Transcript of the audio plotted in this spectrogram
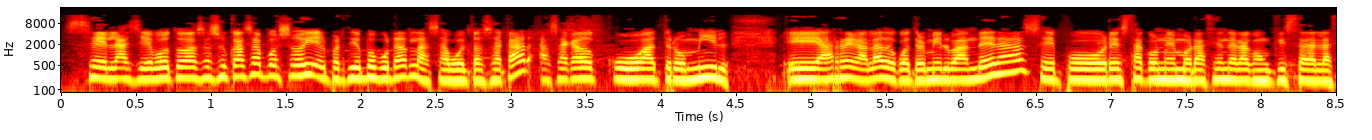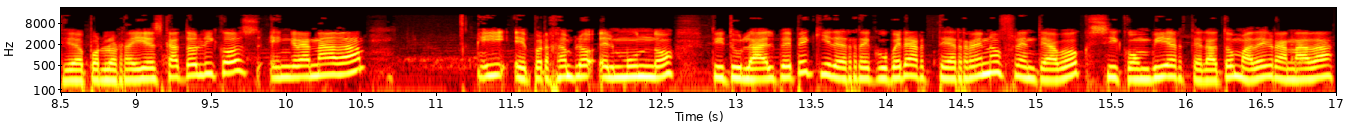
se las llevó todas a su casa, pues hoy el Partido Popular las ha vuelto a sacar, ha sacado 4.000, eh, ha regalado 4.000 banderas eh, por esta conmemoración de la conquista de la ciudad por los Reyes Católicos en Granada. Y, eh, por ejemplo, El Mundo titula El PP quiere recuperar terreno frente a Vox y convierte la toma de Granada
